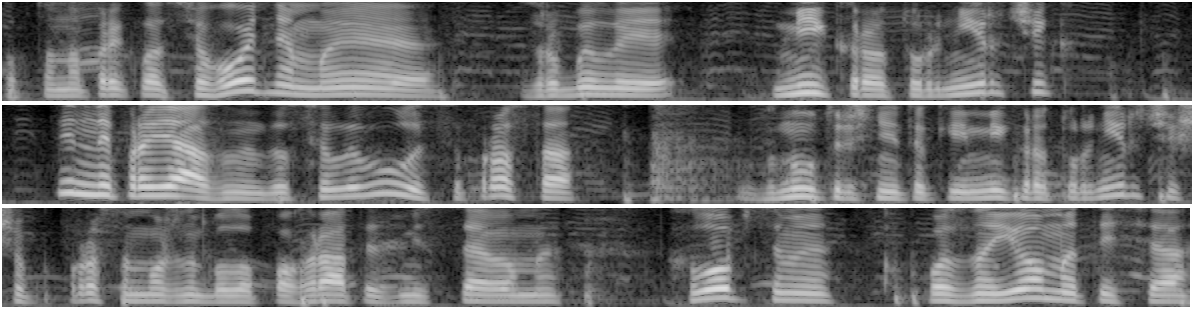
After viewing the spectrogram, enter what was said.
Тобто, наприклад, сьогодні ми зробили мікротурнірчик. Він не прив'язаний до сили вулиць, це просто внутрішній такий мікротурнірчик, щоб просто можна було пограти з місцевими хлопцями, познайомитися,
